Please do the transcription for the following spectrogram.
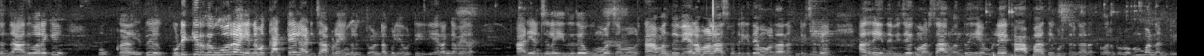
செஞ்சோம். அது வரைக்கும் இது குடிக்கிறது ஊரா என்னமோ கட்டையில் அடிச்சாப்புல எங்களுக்கு தொண்டைக்குழியை விட்டு இறங்கவே இல்லை. ஆடியன்ஸில் இதுதே உண்மை சம்பவம். நான் வந்து வேலம்மாள் ஆஸ்பத்திரிக்கு தான் முதல்ல நன்றி சொல்லுவேன் அதில் இந்த விஜயகுமார் சார் வந்து என் பிள்ளைய காப்பாற்றி கொடுத்துருக்காரு. அவருக்கு ரொம்ப நன்றி.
